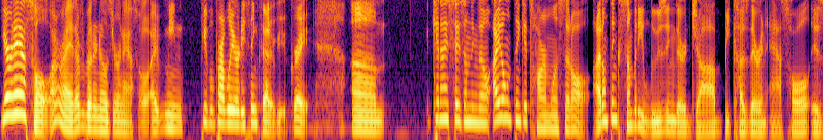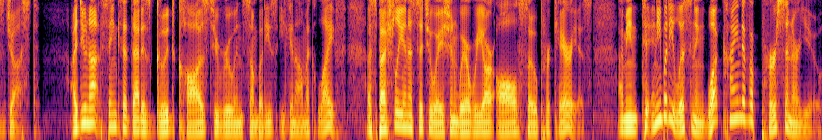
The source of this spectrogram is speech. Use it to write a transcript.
you're an asshole. All right, everybody knows you're an asshole. I mean, people probably already think that of you. Great. Um, can i say something though i don't think it's harmless at all i don't think somebody losing their job because they're an asshole is just I do not think that that is good cause to ruin somebody's economic life, especially in a situation where we are all so precarious. I mean, to anybody listening, what kind of a person are you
